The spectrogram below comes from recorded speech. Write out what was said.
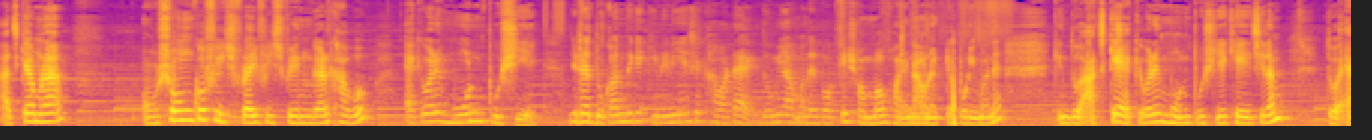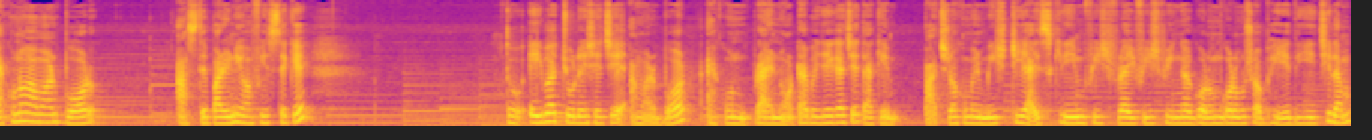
আজকে আমরা অসংখ্য ফিশ ফ্রাই ফিশ ফিঙ্গার খাব। একেবারে মন পুষিয়ে, যেটা দোকান থেকে কিনে নিয়ে এসে খাওয়াটা একদমই আমাদের পক্ষে সম্ভব হয় না অনেকটা পরিমাণে। কিন্তু আজকে একেবারে মন পুষিয়ে খেয়েছিলাম। তো এখনও আমার বর আসতে পারেনি অফিস থেকে। তো এইবার চলে এসেছে আমার বর। এখন প্রায় নটা বেজে গেছে, তাকে পাঁচ রকমের মিষ্টি, ice cream, fish fry, fish finger, গরম গরম সব ভেজে দিয়েছিলাম।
